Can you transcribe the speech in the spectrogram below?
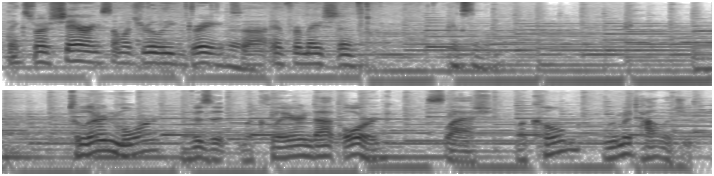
Thanks for sharing so much really great uh, information. Excellent. To learn more, visit mclaren.org slash Macomb Rheumatology.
